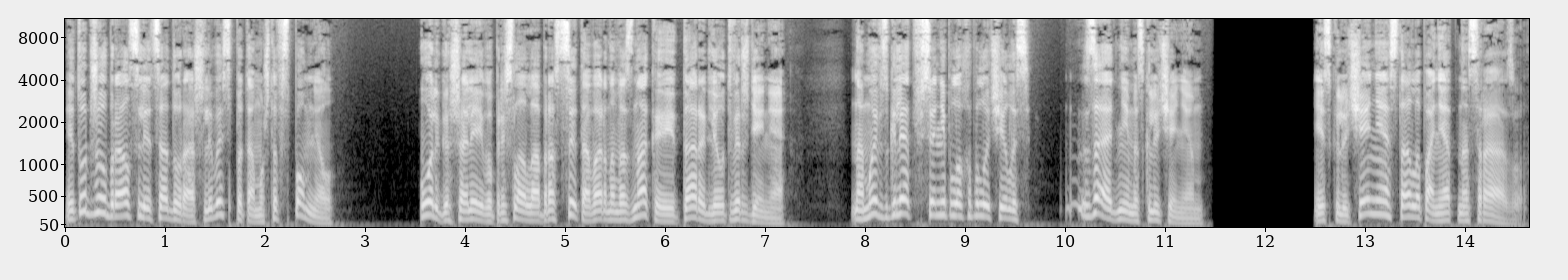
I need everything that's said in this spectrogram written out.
И тут же убрал с лица дурашливость, потому что вспомнил. Ольга Шалеева прислала образцы товарного знака и тары для утверждения. На мой взгляд, все неплохо получилось. За одним исключением. Исключение стало понятно сразу.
